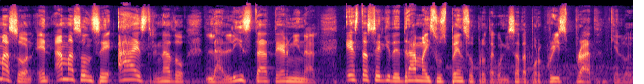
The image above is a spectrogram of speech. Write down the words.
Amazon, en Amazon se ha estrenado La Lista Terminal, esta serie de drama y suspenso protagonizada por Chris Pratt, quien lo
